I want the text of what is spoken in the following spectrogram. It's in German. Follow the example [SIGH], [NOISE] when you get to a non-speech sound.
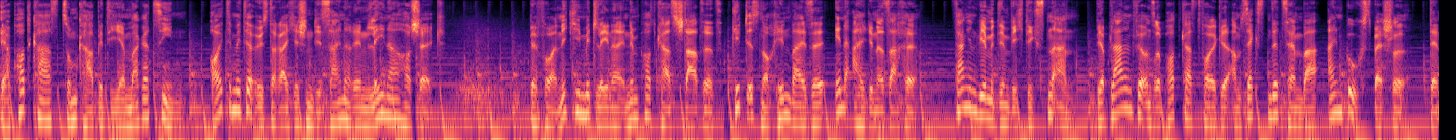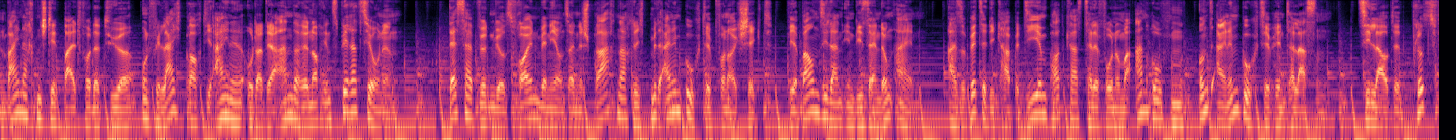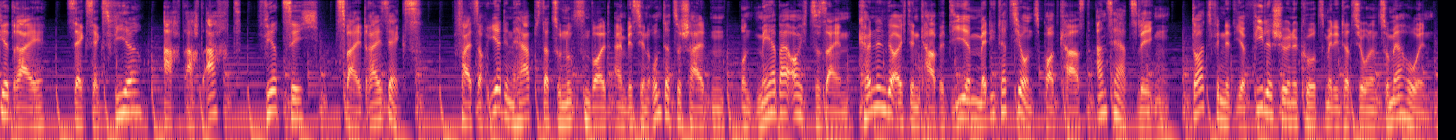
der Podcast zum Carpe Diem Magazin. Heute mit der österreichischen Designerin Lena Hoschek. Bevor Niki mit Lena in den Podcast startet, gibt es noch Hinweise in eigener Sache. Fangen wir mit dem Wichtigsten an. Wir planen für unsere Podcast-Folge am 6. Dezember ein Buch-Special. Denn Weihnachten steht bald vor der Tür und vielleicht braucht die eine oder der andere noch Inspirationen. Deshalb würden wir uns freuen, wenn ihr uns eine Sprachnachricht mit einem Buchtipp von euch schickt. Wir bauen sie dann in die Sendung ein. Also bitte die Carpe Diem Podcast Telefonnummer anrufen und einen Buchtipp hinterlassen. Sie lautet plus 43 664 888 40 236. Falls auch ihr den Herbst dazu nutzen wollt, ein bisschen runterzuschalten und mehr bei euch zu sein, können wir euch den Carpe Diem Meditationspodcast ans Herz legen. Dort findet ihr viele schöne Kurzmeditationen zum Erholen.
